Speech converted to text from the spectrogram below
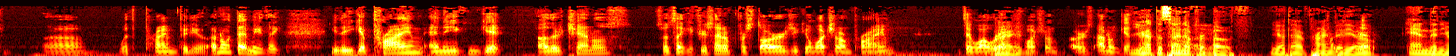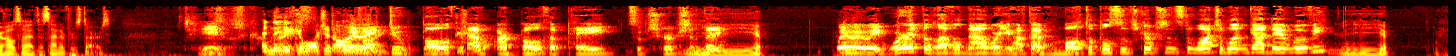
uh, with Prime Video. I don't know what that means. Like either you get Prime and then you can get other channels. So it's like if you sign up for Starz, you can watch it on Prime. It's like why would I just watch it on Starz? I don't get. You that. have to sign up for uh, both. You have to have Prime Video, Yeah. and then you also have to sign up for Starz. Jesus Christ. And then you can watch it on Wait, Prime. wait. Do both have are both a paid subscription thing? Yep. Wait, wait, wait. We're at the level now where you have to have multiple subscriptions to watch one goddamn movie. Yep.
